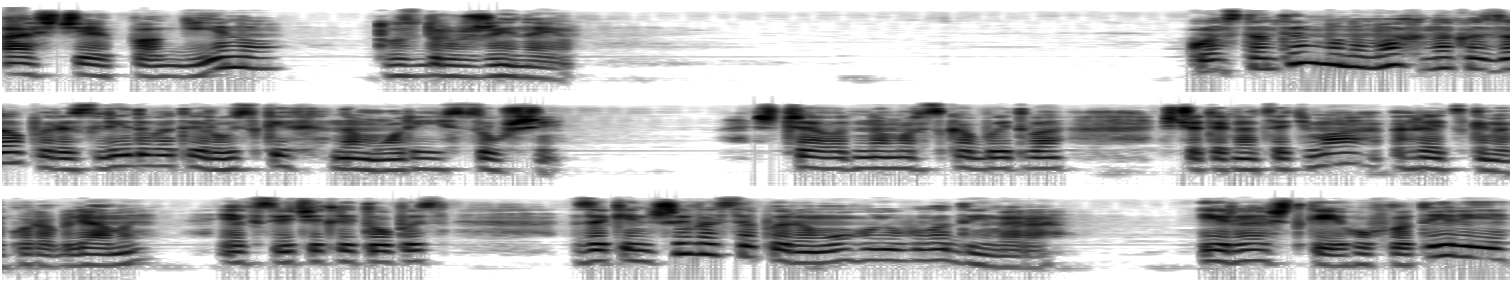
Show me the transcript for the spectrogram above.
а ще погину, то з дружиною. Константин Мономах наказав переслідувати руських на морі й суші. Ще одна морська битва з 14 грецькими кораблями, як свідчить літопис, закінчилася перемогою Володимира, і рештки його флотилії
